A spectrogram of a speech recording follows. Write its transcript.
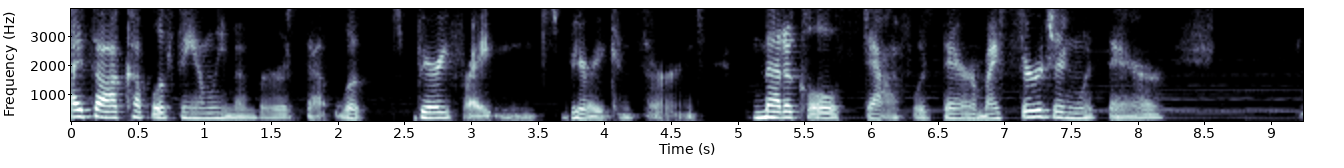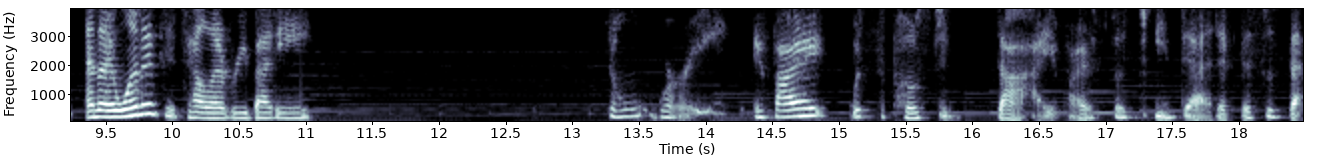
I saw a couple of family members that looked very frightened, very concerned. Medical staff was there, my surgeon was there. And I wanted to tell everybody don't worry. If I was supposed to die, if I was supposed to be dead, if this was the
